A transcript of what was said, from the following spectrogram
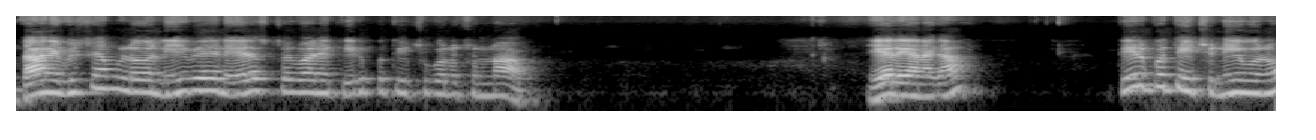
దాని విషయంలో నీవే నేరస్తువని తీర్పు తీర్చుకొనుచున్నావు. అనగా తీర్పు తీర్చు నీవును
